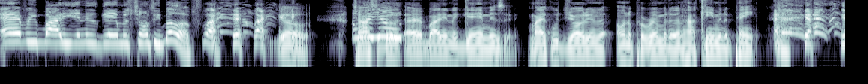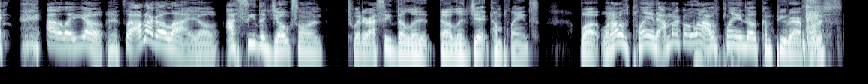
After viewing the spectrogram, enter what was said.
everybody in this game is Chauncey Billups." Like, like yo. Chauncey like, Billups, everybody in the game is Michael Jordan on the perimeter and Hakeem in the paint. I was like, yo. So I'm not gonna lie, yo. I see the jokes on Twitter. I see the le- the legit complaints. But when I was playing it, I'm not gonna lie. I was playing the computer at first,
